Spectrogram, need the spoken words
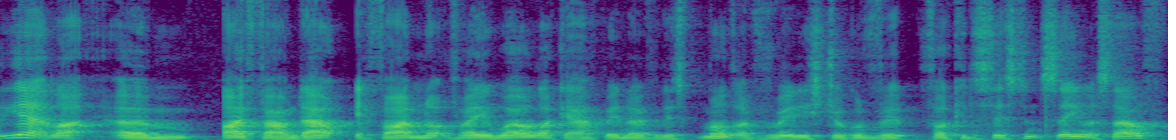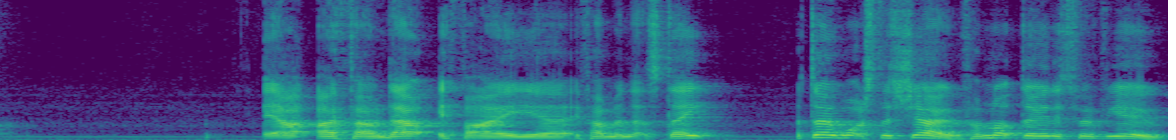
yeah, like um, I found out if I'm not very well, like I have been over this month, I've really struggled for consistency myself. Yeah, I found out if I uh, if I'm in that state, I don't watch the show. If I'm not doing this review,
